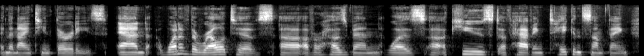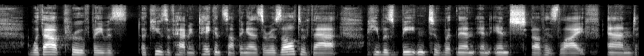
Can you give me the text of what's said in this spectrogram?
in the 1930s. And one of the relatives uh, of her husband was uh, accused of having taken something without proof, but he was accused of having taken something. As a result of that, he was beaten to within an inch of his life. And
